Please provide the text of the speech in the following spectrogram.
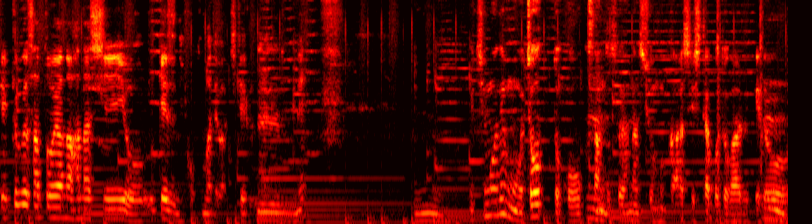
結局里親の話を受けずにここまでは来てるんだけどね。うん。うちもでもちょっとこう奥さんとそういう話を昔したことがあるけど、うん。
